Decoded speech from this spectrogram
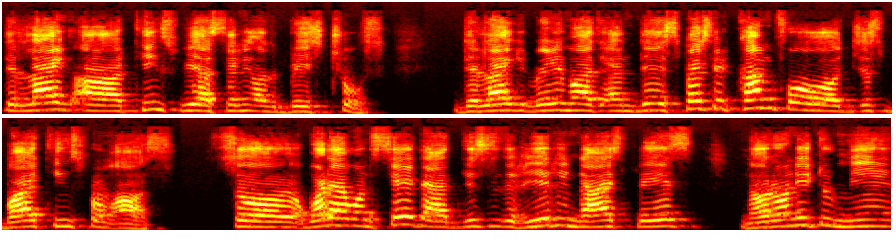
they like uh, things we are selling on the bridge too. They like it very much and they especially come for just buy things from us. So what I want to say that this is a really nice place, not only to me,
